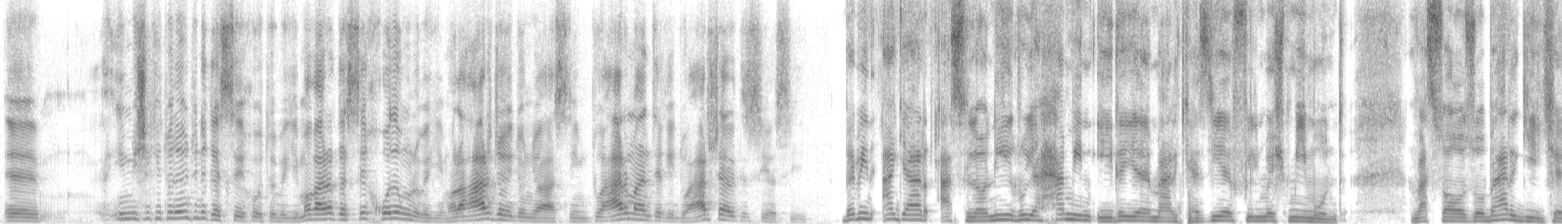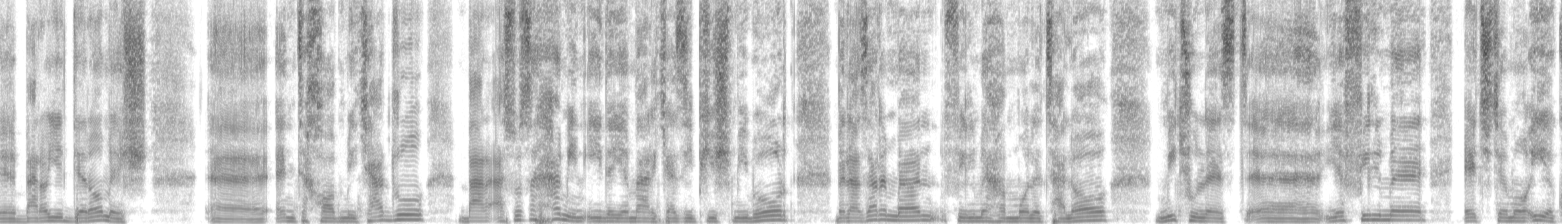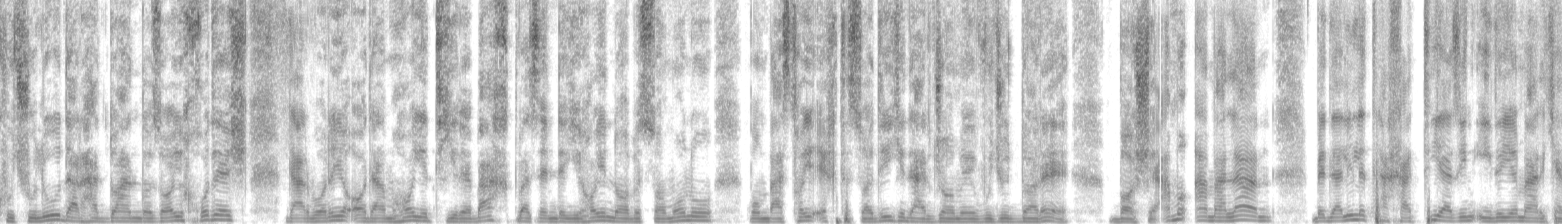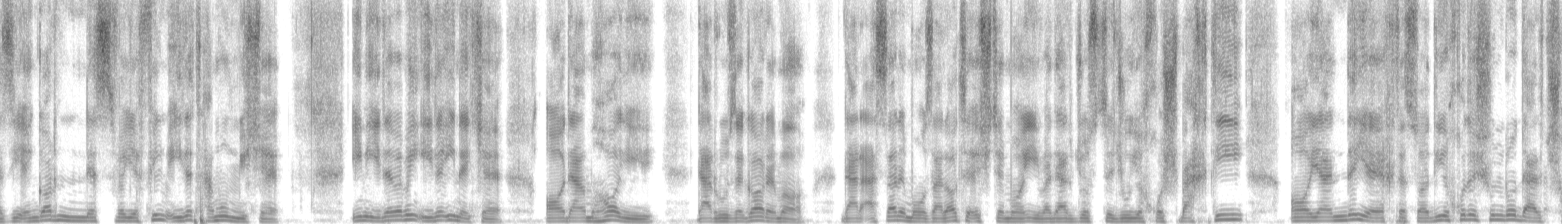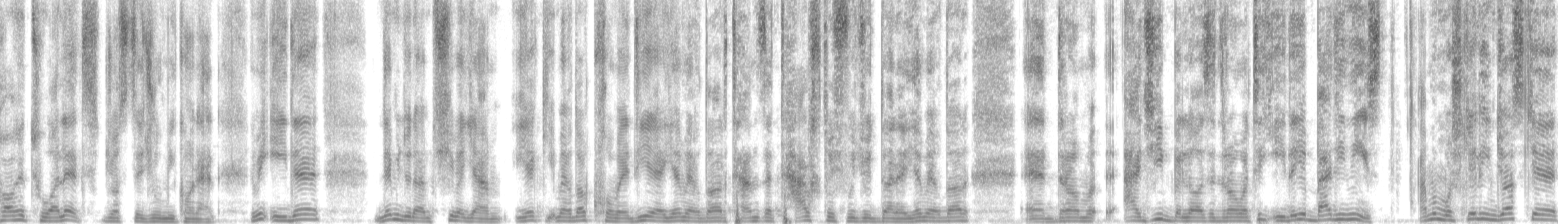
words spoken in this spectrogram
این میشه که تو نمی‌تونی قصه خودتو بگی. ما قرار قصه خودمون رو بگیم. حالا هر جای دنیا هستیم تو هر منطقی تو هر شرایط سیاسی. ببین اگر اصلانی روی همین ایده مرکزی فیلمش میموند و ساز و برگی که برای درامش انتخاب می‌کرد رو بر اساس همین ایده مرکزی پیش می‌برد. به نظر من فیلم حمال طلا می‌تونست یه فیلم اجتماعی کوچولو در حد و اندازه های خودش درباره آدم های تیره بخت و زندگی های نابسامان و بنبست های اقتصادی که در جامعه وجود داره باشه. اما عملا به دلیل تخطی از این ایده مرکزی انگار نصفه فیلم ایده تموم میشه. این ایده ببین ایده اینه که آدمهایی در روزگار ما در اثر معضلات اجتماعی و در جستجوی خوشبختی آینده اقتصادی خودشون رو در چاه توالت جستجو می‌کنن. ببین ایده نمی‌دونم چی بگم یک مقدار کمدیه یه مقدار تنز تلخ توش وجود داره یه مقدار درام... عجیب به لحاظ دراماتیک ایده بدی نیست. اما مشکل اینجاست که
